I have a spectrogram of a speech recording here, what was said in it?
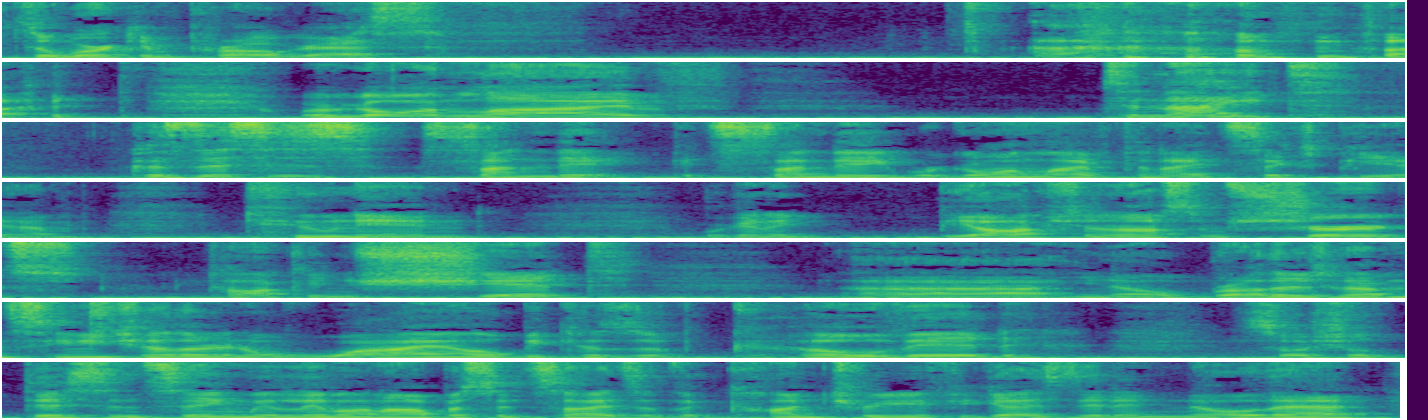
It's a work in progress. Um, but we're going live tonight because this is Sunday. It's Sunday. We're going live tonight, 6 p.m. Tune in. We're going to be auctioning off some shirts, talking shit. Uh, you know, brothers who haven't seen each other in a while because of COVID, social distancing. We live on opposite sides of the country, if you guys didn't know that.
